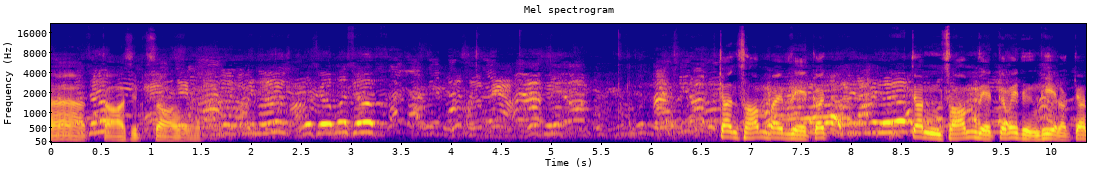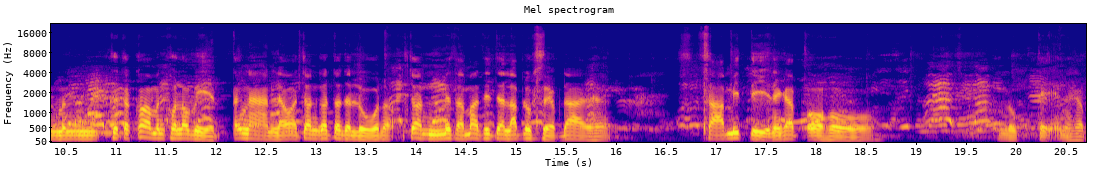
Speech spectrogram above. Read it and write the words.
5ต่อ12ครับจอนซ้อมไปเวทก็ จอนซ้อมเวทก็ไม่ถึงที่หรอกจอนมันคือตะก้อมันคนละเวทตั้งนานแล้วจอนก็ต้องจะรู้เนาะจอนไม่สามารถที่จะรับลูกเสิร์ฟได้นะฮะสามมิตินะครับ โอ้โหลูกเตะนะครับ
